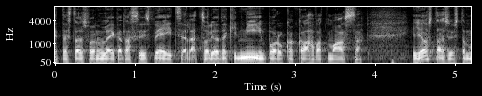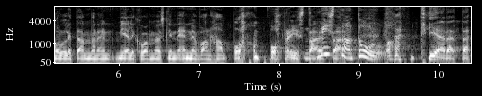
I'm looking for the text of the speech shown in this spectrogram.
että sitä olisi voinut leikata siis veitsellä. Että se oli jotenkin niin porukka kahvat maassa. Ja jostain syystä mulla oli tämmöinen mielikuva myöskin ennen vanhaan Porista. Mistä että, on tullut? Mä en tiedä, että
